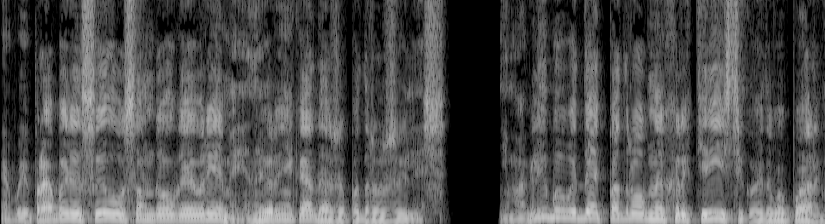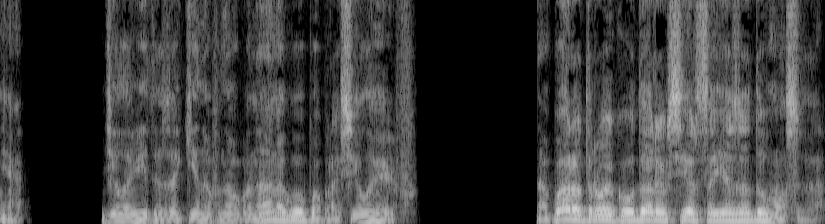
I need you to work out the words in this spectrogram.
«Вы пробыли с Илвусом долгое время и наверняка даже подружились. Не могли бы вы дать подробную характеристику этого парня?» Деловито закинув ногу на ногу, попросил эльф. На пару-тройку ударов сердца я задумался.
